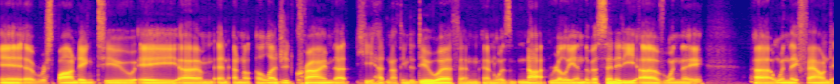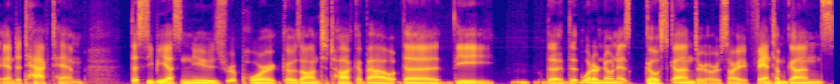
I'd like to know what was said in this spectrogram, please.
uh, responding to a um, an, an alleged crime that he had nothing to do with and, and was not really in the vicinity of when they uh, when they found and attacked him. The CBS News report goes on to talk about the the the, the what are known as ghost guns or, or sorry phantom guns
